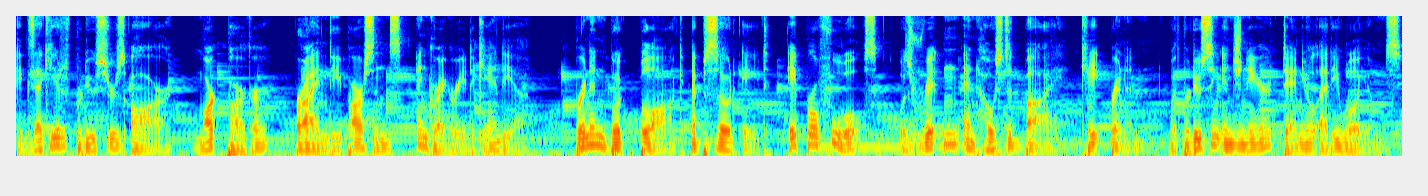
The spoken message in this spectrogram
Executive producers are Mark Parker, Brian D. Parsons, and Gregory DeCandia. Brennan Book Blog, Episode 8, April Fools, was written and hosted by Kate Brennan, with producing engineer Daniel Eddie Williams.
